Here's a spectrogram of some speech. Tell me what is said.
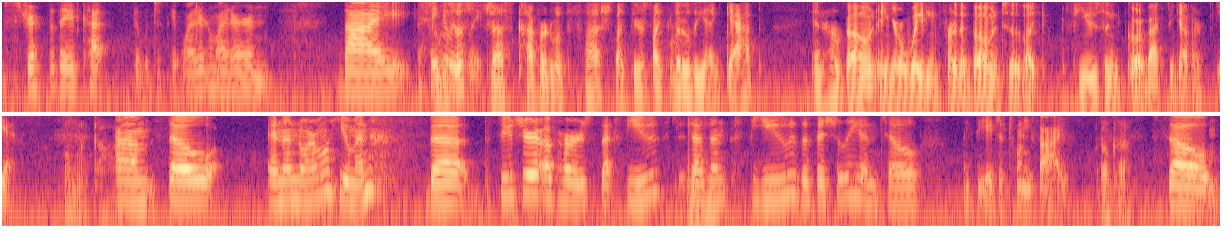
strip that they had cut, it would just get wider and wider. And by, I So think is it was this like, just covered with flesh? Like there's like literally a gap in her bone, and you're waiting for the bone to like fuse and go back together. yes. Oh my god. Um, so, in a normal human, the suture of hers that fused Mm-hmm. doesn't fuse officially until like the age of 25. okay. So,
